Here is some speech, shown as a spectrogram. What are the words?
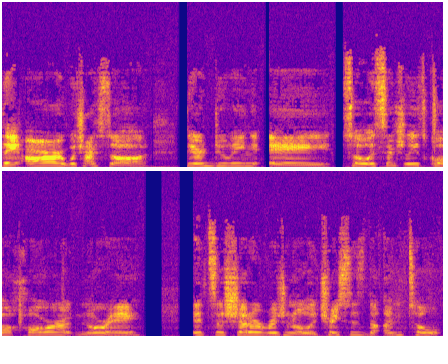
They are, which I saw. They're doing a so essentially it's called Horror Noire. It's a Shudder original. It traces the untold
